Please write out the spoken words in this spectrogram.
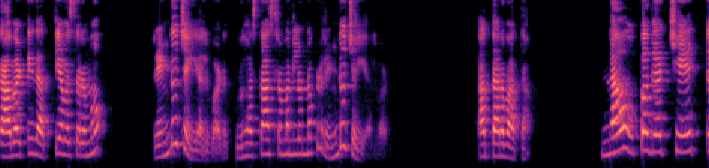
కాబట్టి ఇది అత్యవసరము. రెండూ చేయాలి వాడు. గృహస్థాశ్రమంలో ఉన్నప్పుడు రెండూ చేయాలి వాడు. ఆ తర్వాత నా ఉపగచ్చేత్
